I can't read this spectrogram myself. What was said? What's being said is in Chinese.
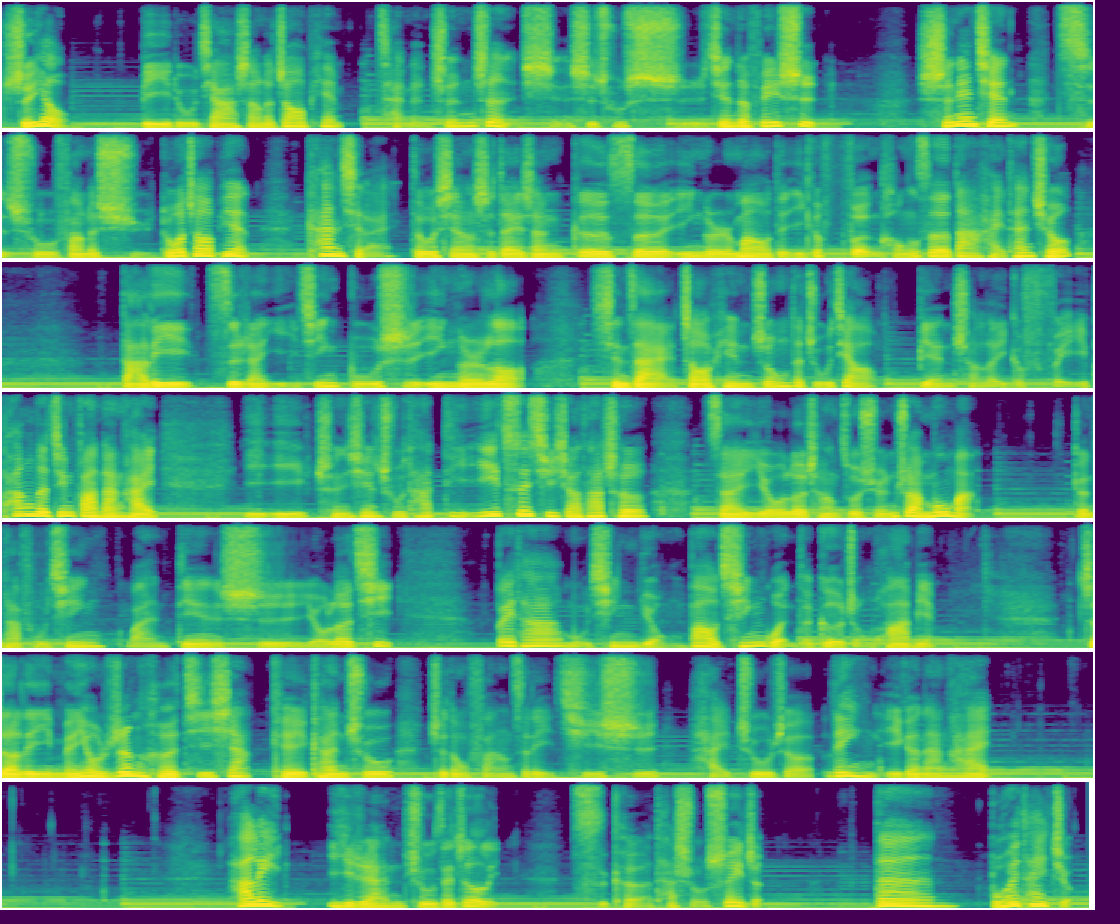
只有壁炉架上的照片，才能真正显示出时间的飞逝。十年前，此处放了许多照片，看起来都像是戴上各色婴儿帽的一个粉红色大海滩球。达利自然已经不是婴儿了。现在照片中的主角变成了一个肥胖的金发男孩，一一呈现出他第一次骑脚踏车，在游乐场做旋转木马，跟他父亲玩电视游乐器，被他母亲拥抱亲吻的各种画面。这里没有任何迹象可以看出这栋房子里其实还住着另一个男孩。哈利依然住在这里。此刻他熟睡着，但不会太久。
